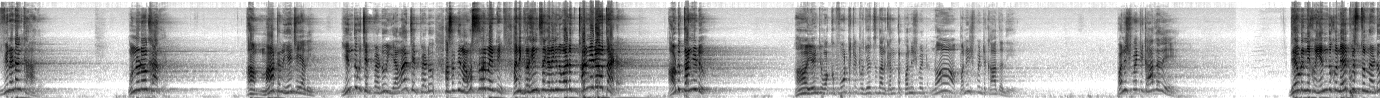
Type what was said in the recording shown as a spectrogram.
వినడం కాదు ఉండడం కాదు. ఆ మాటను ఏం చేయాలి? ఎందుకు చెప్పాడు? ఎలా చెప్పాడు? అసలు దీని అవసరం ఏంటి? అని గ్రహించగలిగిన వాడు ధన్యుడవుతాడు ఆడు ధన్యుడు. ఏంటి ఒక్క పూటకి ఇట్లా చేస్తే దానికి ఎంత పనిష్మెంట్ నో పనిష్మెంట్ కాదది. పనిష్మెంట్ కాదది. దేవుడు నీకు ఎందుకు నేర్పిస్తున్నాడు?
